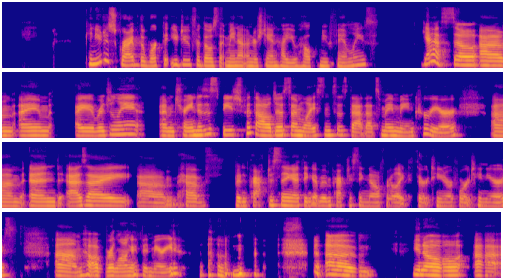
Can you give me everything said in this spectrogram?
can you describe the work that you do for those that may not understand how you help new families? Yeah. So um I'm I originally I'm trained as a speech pathologist. I'm licensed as that. That's my main career. Um, and as I um, have been practicing, I think I've been practicing now for like 13 or 14 years, um, however long I've been married. Um, um, you know, uh,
